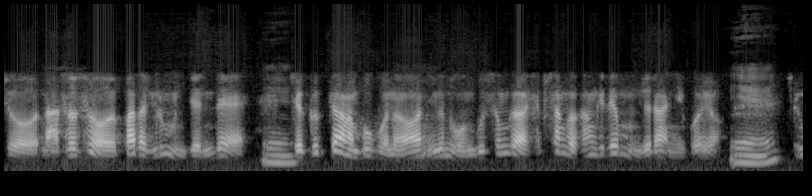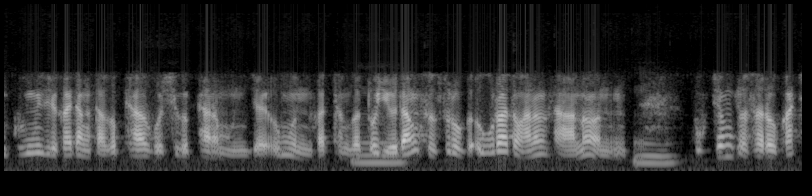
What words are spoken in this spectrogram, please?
저 나서서 받아줄 문제인데 예. 제 걱정하는 부분은 이건 원구성과 협상과 관계된 문제는 아니고요. 예. 지금 국민들이 가장 다급해하고 시급해하는 문제, 의문 같은 것, 또 음. 여당 스스로 억울하다고 하는 사안은 음, 국정조사로 같이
